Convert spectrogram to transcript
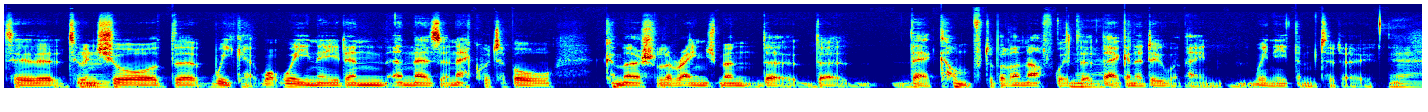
to to ensure that we get what we need and and there's an equitable commercial arrangement that that they're comfortable enough with that they're going to do what they we need them to do. Yeah.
